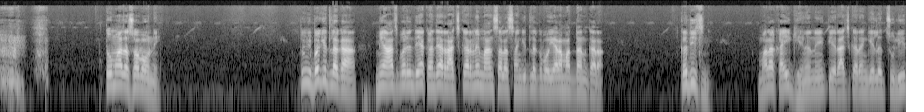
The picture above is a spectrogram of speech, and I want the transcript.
तो माझा स्वभाव नाही. तुम्ही बघितलं का? मी आजपर्यंत एखाद्या राजकारणी माणसाला सांगितलं की भाऊ याला मतदान करा. कधीच नाही. मला काही घेणं नाही ते राजकारण गेलं चुलीत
